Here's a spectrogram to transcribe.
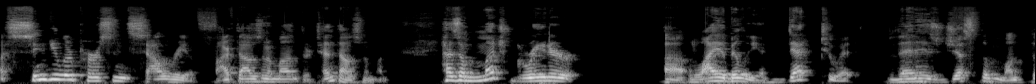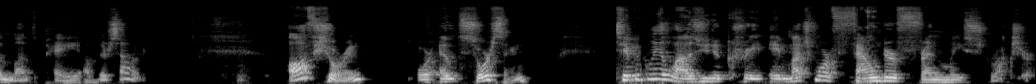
a singular person's salary of 5000 a month or 10000 a month has a much greater uh, liability, a debt to it, than is just the month to month pay of their salary. Offshoring or outsourcing typically allows you to create a much more founder friendly structure.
